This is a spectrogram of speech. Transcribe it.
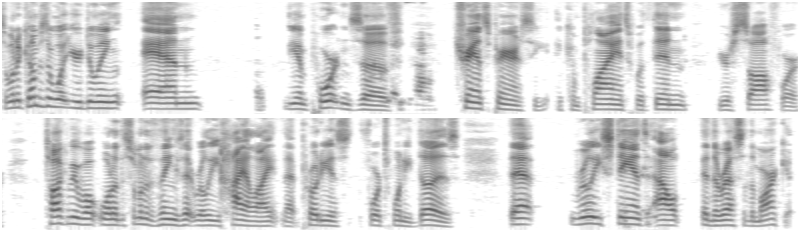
So, when it comes to what you're doing and the importance of transparency and compliance within your software, talk to me about one of the, some of the things that really highlight that Proteus 420 does that really stands out in the rest of the market.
